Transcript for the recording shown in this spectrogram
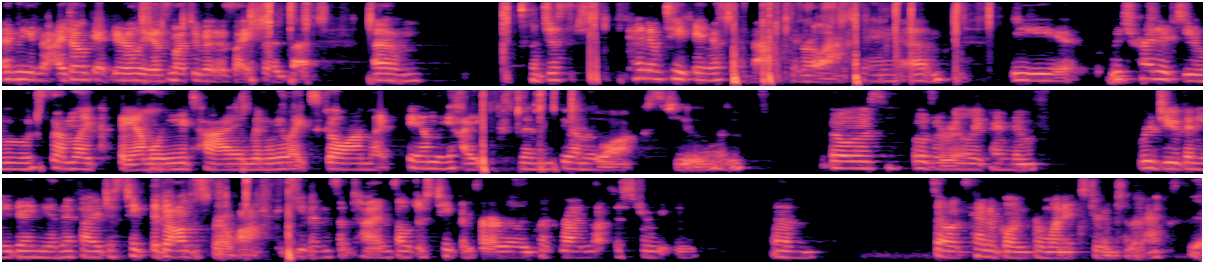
I mean, I don't get nearly as much of it as I should, but um, just kind of taking a step back and relaxing. Um, we we try to do some like family time and we like to go on like family hikes and family walks too and those those are really kind of rejuvenating and if i just take the dogs for a walk even sometimes i'll just take them for a really quick run up the street and um, so it's kind of going from one extreme to the next yeah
